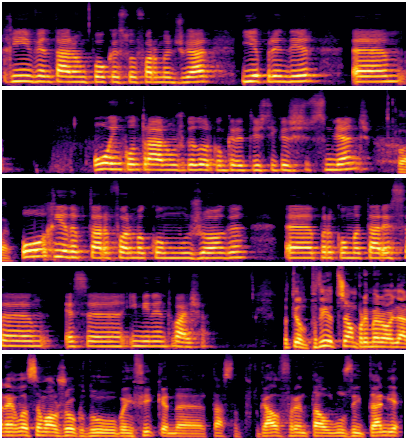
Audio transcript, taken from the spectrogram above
reinventar um pouco a sua forma de jogar e aprender. Um, ou encontrar um jogador com características semelhantes, claro. ou readaptar a forma como joga uh, para comatar essa, essa iminente baixa. Matilde, pedia-te já um primeiro olhar em relação ao jogo do Benfica na Taça de Portugal, frente ao Lusitânia.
